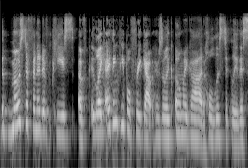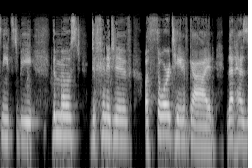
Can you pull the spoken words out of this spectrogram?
The most definitive piece of like i think people freak out because they're like oh my god holistically this needs to be the most definitive authoritative guide that has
